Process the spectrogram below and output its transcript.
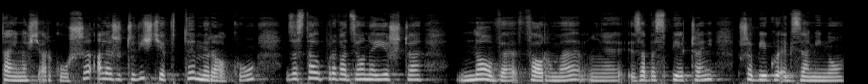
tajność arkuszy, ale rzeczywiście w tym roku zostały prowadzone jeszcze nowe formy zabezpieczeń przebiegu egzaminu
